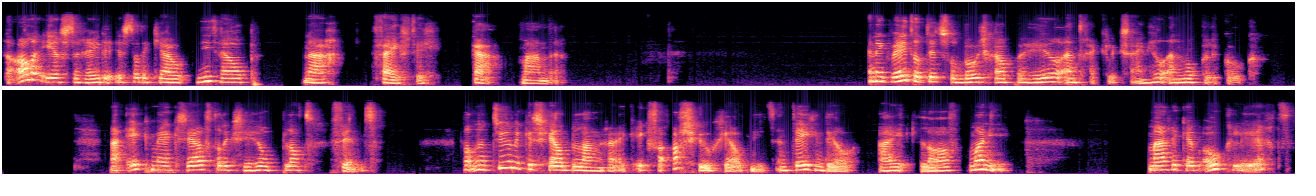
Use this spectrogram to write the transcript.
De allereerste reden is dat ik jou niet help naar 50k maanden. En ik weet dat dit soort boodschappen heel aantrekkelijk zijn, heel aanlokkelijk ook. Maar ik merk zelf dat ik ze heel plat vind. Want natuurlijk is geld belangrijk. Ik verafschuw geld niet. Integendeel, I love money. Maar ik heb ook geleerd,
